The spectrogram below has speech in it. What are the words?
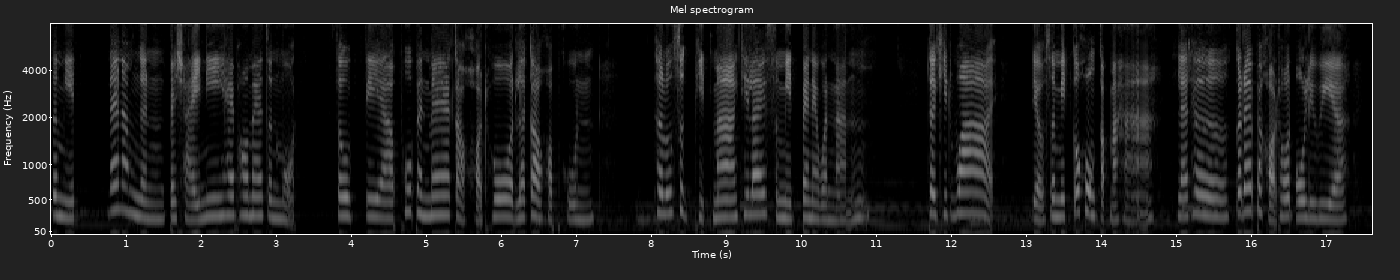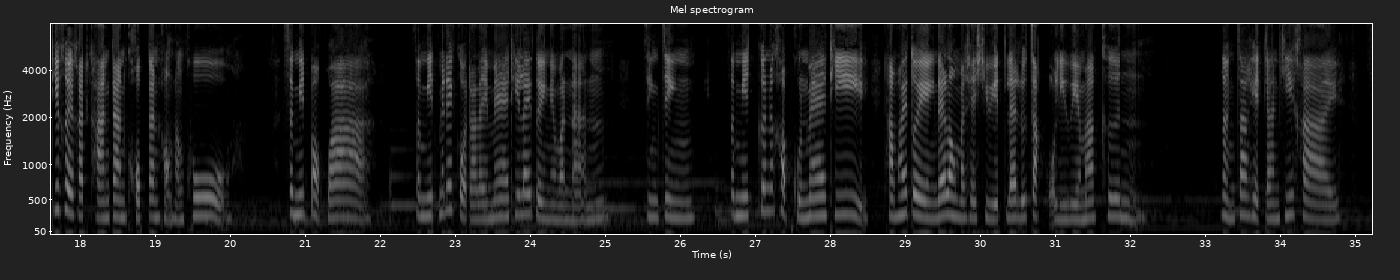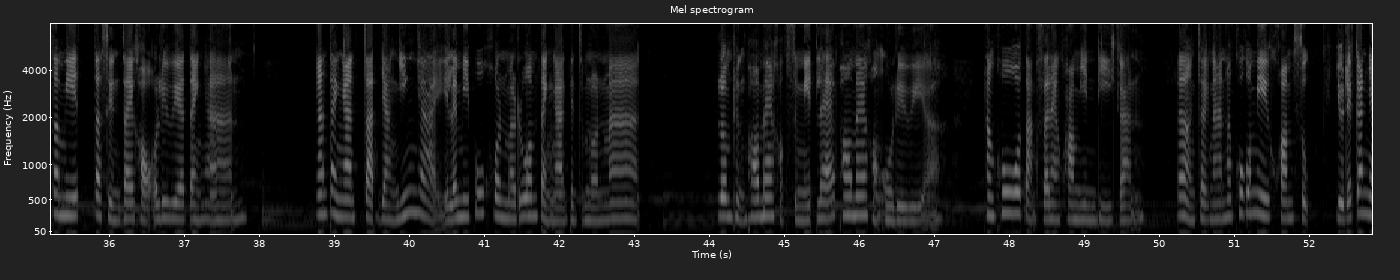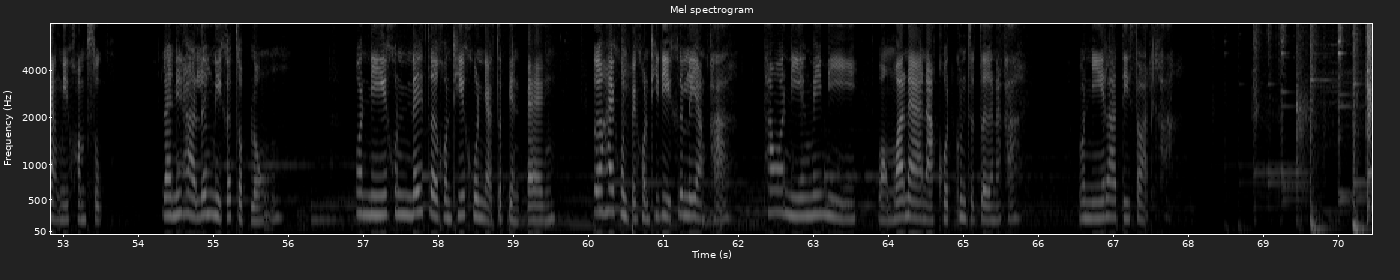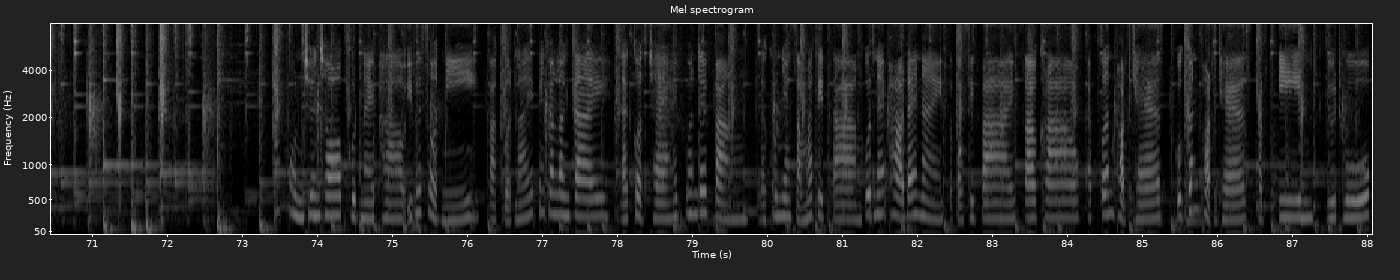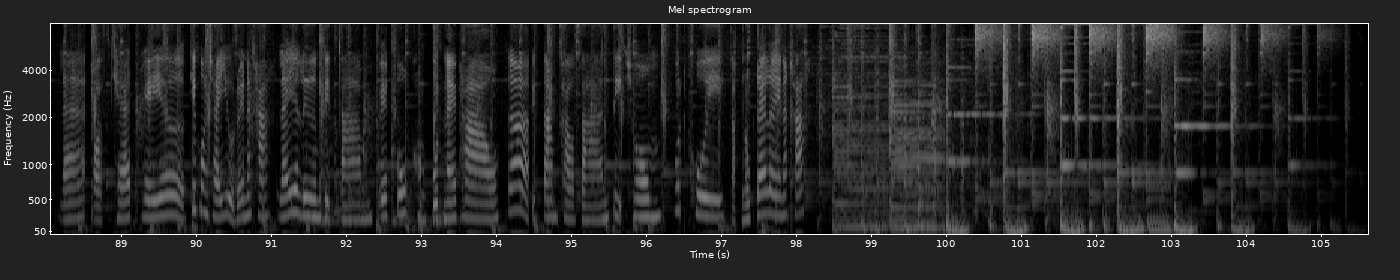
สมิธ ได้นำเงินไปใช้หนี้ให้พ่อแม่จนหมดโซเฟียผู้เป็นแม่กล่าวขอโทษและกล่าวขอบคุณ เธอรู้สึกผิดมากที่ไล่สมิธไปในวันนั้น เธอคิดว่า เดี๋ยวสมิธก็คงกลับมาหา และเธอก็ได้ไปขอโทษโอลิเวียที่เคยคัดค้านการคบกันของทั้งคู่ สมิธบอกว่า สมิธไม่ได้โกรธอะไรแม่ที่ไล่ตัวเองในวันนั้น จริงๆ สมิธก็นึกขอบคุณแม่ที่ทำให้ตัวเองได้ลองมาใช้ชีวิตและรู้จักโอลิเวียมากขึ้น หลังจากเหตุการณ์ขี้คาย สมิธตัดสินใจขอโอลิเวียแต่งงาน งานแต่งงานจัดอย่างยิ่งใหญ่และมีผู้คนมาร่วมแต่งงานเป็นจำนวนมาก รวมถึงพ่อแม่ของสมิธและพ่อแม่ของโอลิเวีย ทั้งคู่ต่างแสดงความยินดีกัน และหลังจากนั้นทั้งคู่ก็มีความสุขอยู่ด้วยกันอย่างมีความสุข และนิทานเรื่องนี้ก็จบลง วันนี้คุณได้เจอคนที่คุณอยากจะเปลี่ยนแปลง เพื่อให้คุณเป็นคนที่ดีขึ้นหรือยังคะ ถ้าวันนี้ยังไม่มี หวังว่าในอนาคตคุณจะเจอนะคะ วันนี้ลาตีสวัสดิ์ค่ะ คุณชื่นชอบ Good Night Pal episode นี้ ฝากกดไลค์เป็นกำลังใจ และกดแชร์ให้เพื่อนได้ฟัง และคุณยังสามารถติดตาม Good Night Pal ได้ใน Spotify, SoundCloud, Apple Podcast, Google Podcast, Podbean, YouTube และ Podcast Player ที่คุณใช้อยู่ด้วยนะคะ และอย่าลืมติดตาม Facebook ของ Good Night Pal เพื่อติดตามข่าวสารติชม พูดคุยกับนุกได้เลยนะคะ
